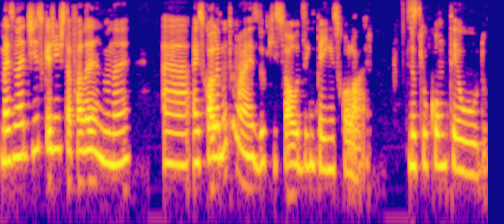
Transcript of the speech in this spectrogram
Mas não é disso que a gente está falando, né? A, a escola é muito mais do que só o desempenho escolar, do que o conteúdo.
